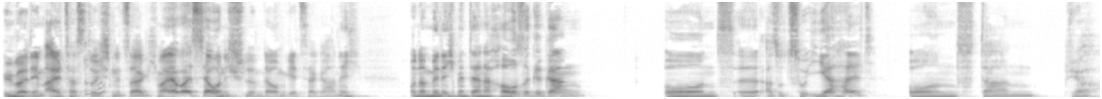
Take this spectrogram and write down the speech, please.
über dem Altersdurchschnitt, mhm. sage ich mal. Aber ist ja auch nicht schlimm, darum geht's ja gar nicht. Und dann bin ich mit der nach Hause gegangen und äh, also zu ihr halt. Und dann, ja,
